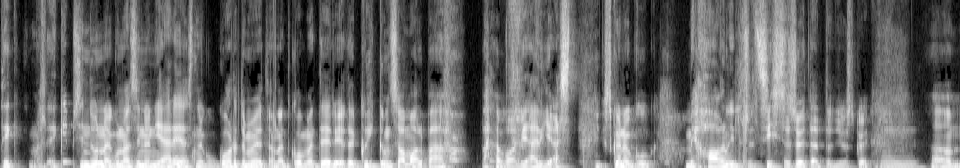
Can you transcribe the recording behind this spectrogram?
tekib siin tunne, kuna siin on järjest nagu kordamööda need kommenteerijad, et kõik on samal päev, päeval järjest, justkui nagu mehaaniliselt sisse söödetud justkui mm.. Um,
